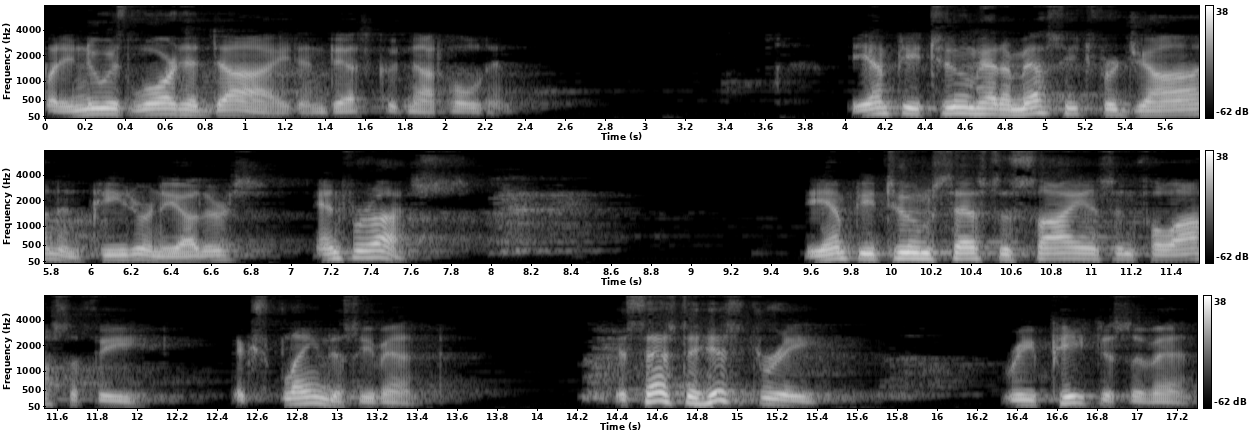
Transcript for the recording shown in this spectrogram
But he knew his Lord had died and death could not hold him. The empty tomb had a message for John and Peter and the others, and for us. The empty tomb says to science and philosophy, explain this event. It says to history, repeat this event.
